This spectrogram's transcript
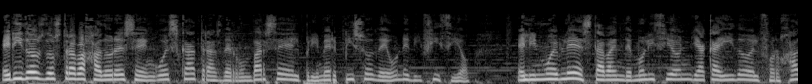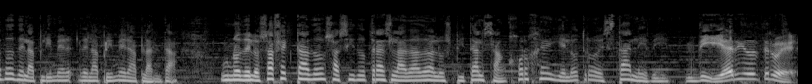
Heridos dos trabajadores en Huesca tras derrumbarse el primer piso de un edificio. El inmueble estaba en demolición y ha caído el forjado de la, primer, de la primera planta. Uno de los afectados ha sido trasladado al Hospital San Jorge y el otro está leve. Diario de Teruel.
